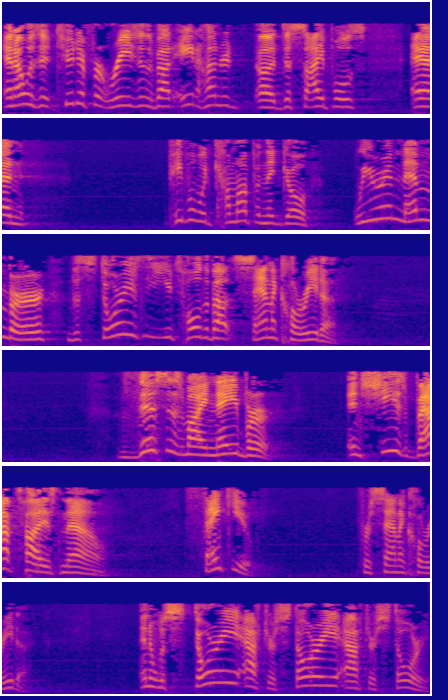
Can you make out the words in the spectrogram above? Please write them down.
and I was at two different regions, about 800 uh, disciples, and people would come up and they'd go, "We remember the stories that you told about Santa Clarita." This is my neighbor, and she's baptized now. Thank you for Santa Clarita. And it was story after story after story.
